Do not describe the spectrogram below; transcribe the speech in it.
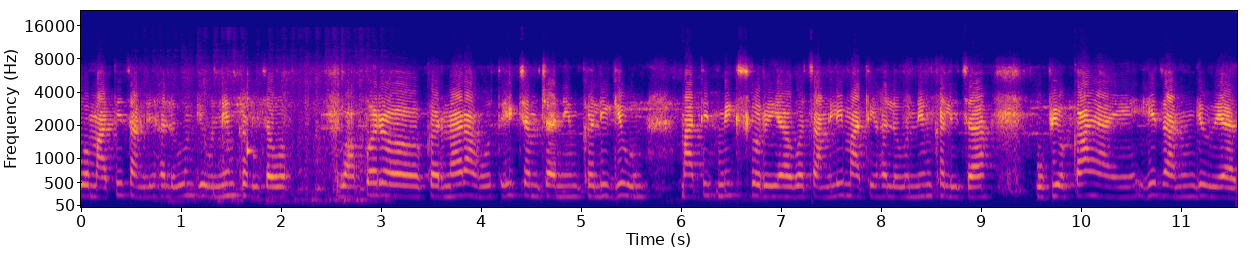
व माती चांगली हलवून घेऊन निमखलीचा व- वापर करणार आहोत. एक चमचा निमखली घेऊन मातीत मिक्स करूया व चांगली माती हलवून निमखलीचा उपयोग काय आहे हे जाणून घेऊयात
